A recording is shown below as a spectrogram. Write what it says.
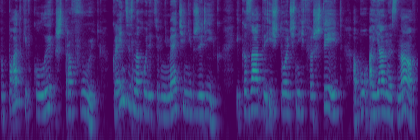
випадків, коли штрафують. Українці знаходяться в Німеччині вже рік. І казати «Ich Deutsch nicht versteht» або А я не знав.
